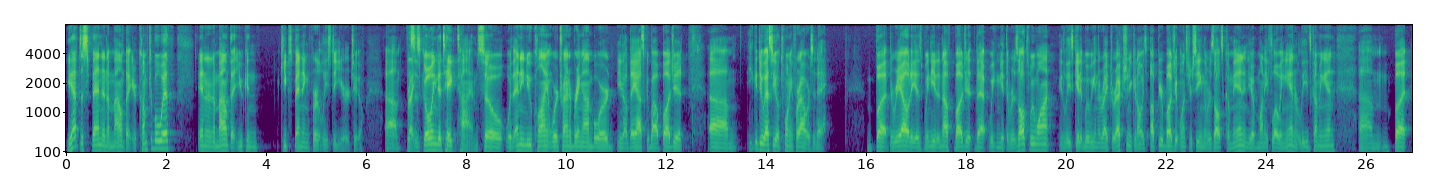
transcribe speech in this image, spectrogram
you have to spend an amount that you're comfortable with, and an amount that you can keep spending for at least a year or two. Um, this Right. is going to take time. So with any new client we're trying to bring on board, you know, they ask about budget. Um, you could do SEO 24 hours a day. But the reality is, we need enough budget that we can get the results we want, at least get it moving in the right direction. You can always up your budget once you're seeing the results come in and you have money flowing in or leads coming in. Um, but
